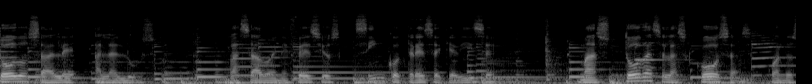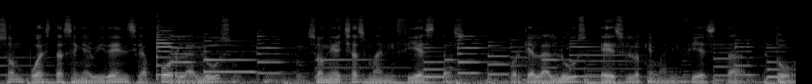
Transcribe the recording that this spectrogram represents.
Todo sale a la luz, basado en Efesios 5:13 que dice, Mas todas las cosas, cuando son puestas en evidencia por la luz, son hechas manifiestas, porque la luz es lo que manifiesta todo.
